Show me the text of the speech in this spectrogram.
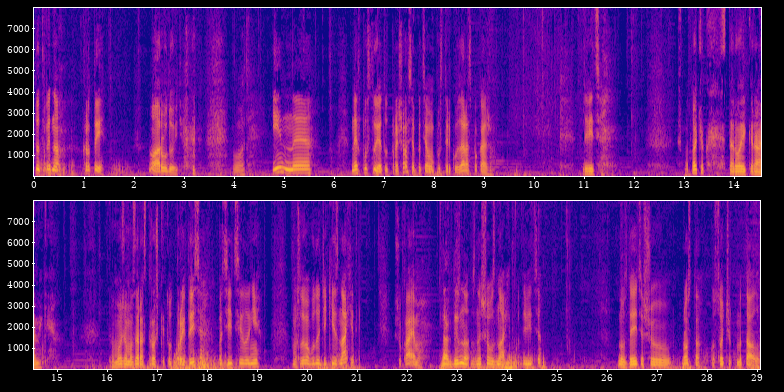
Тут видно кроти. Ну, орудують. От. І не, не впусту я тут пройшовся по цьому пустирку. Зараз покажу. Дивіться. Шматочок старої кераміки. То можемо зараз трошки тут пройтися по цій цілині. Можливо, будуть якісь знахідки. Шукаємо. Так, дивно, знайшов знахідку, дивіться. Ну, здається, що просто кусочок металу.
